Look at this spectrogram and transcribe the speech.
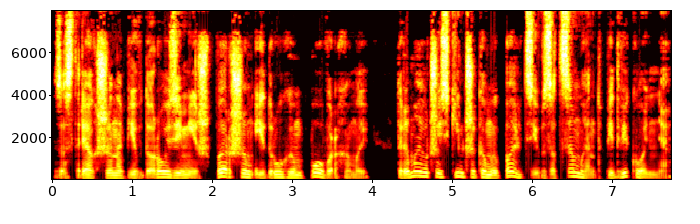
застрягши на півдорозі між першим і другим поверхами, тримаючись кінчиками пальців за цемент підвіконня,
